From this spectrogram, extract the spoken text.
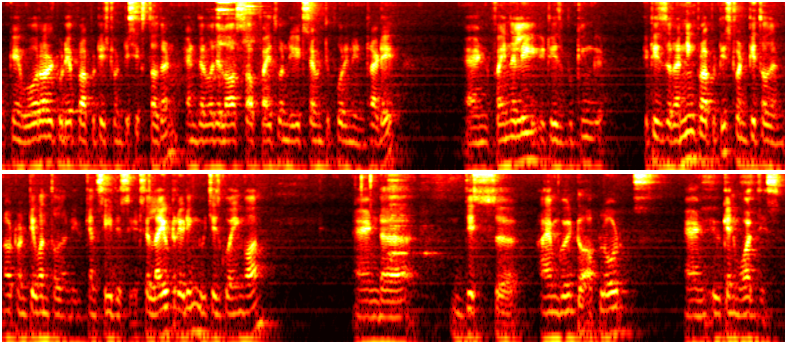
okay? Overall today profit is 26000 and there was a loss of 5874 in intraday. And finally it is booking it is running profit is 20000 now 21000 you can see this. It's a live trading which is going on. And uh, this uh, I am going to upload and you can watch this.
